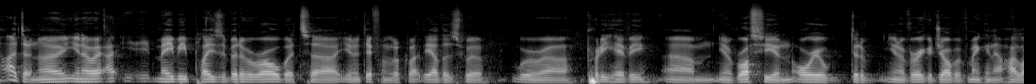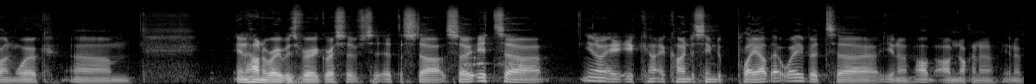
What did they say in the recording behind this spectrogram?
I don't know. You know, it, it, maybe plays a bit of a role, but uh, you know, definitely looked like the others were were uh, pretty heavy. Um, you know, Rossi and Oriol did a you know very good job of making that high line work. Um, and Hunter-Reay was very aggressive to, at the start. So it, uh, you know, it, it, it, kind of seemed to play out that way. But uh, you know, I'm, I'm not going to you know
